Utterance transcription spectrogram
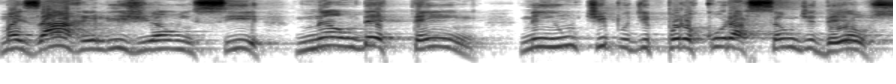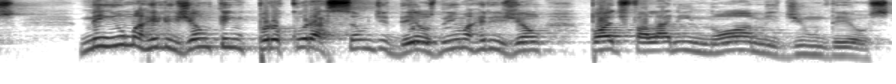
Mas a religião em si não detém nenhum tipo de procuração de Deus. Nenhuma religião tem procuração de Deus, nenhuma religião pode falar em nome de um Deus,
